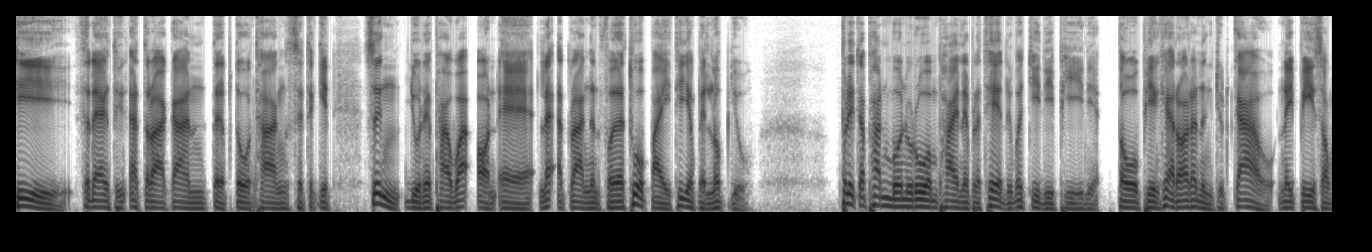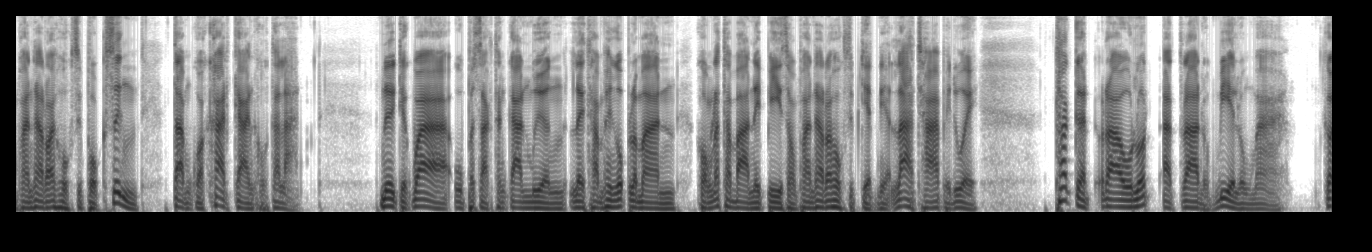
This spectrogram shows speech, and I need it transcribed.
ที่แสดงถึงอัตราการเติบโตทางเศรษฐกิจ ซึ่งอยู่ในภาวะอ่อนแอ และอัตราเงินเฟอ้อทั่วไปที่ยังเป็นลบอยู่ ผลิตภัณฑ์มวลรวมภายในประเทศหรือว่า GDP เนี่ยโตเพียงแค่ร้อยละ 1.9 ในปี 2566 ซึ่งต่ำกว่าคาดการณ์ของตลาด เนื่องจากว่าอุปสรรคทางการเมืองเลยทำให้งบประมาณของรัฐบาลในปี 2567 เนี่ยล่าช้าไปด้วย ถ้าเกิดเราลดอัตราดอกเบี้ยลงมา ก็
